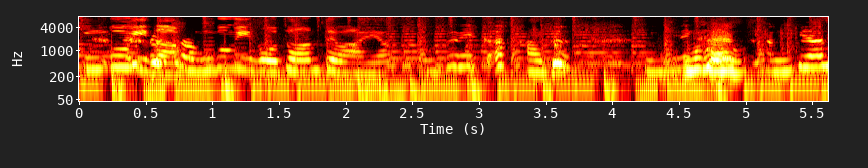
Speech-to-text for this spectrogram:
공공이다. 공공이고 저한테 와요. 그러니까 하긴. 그러니까 장비한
